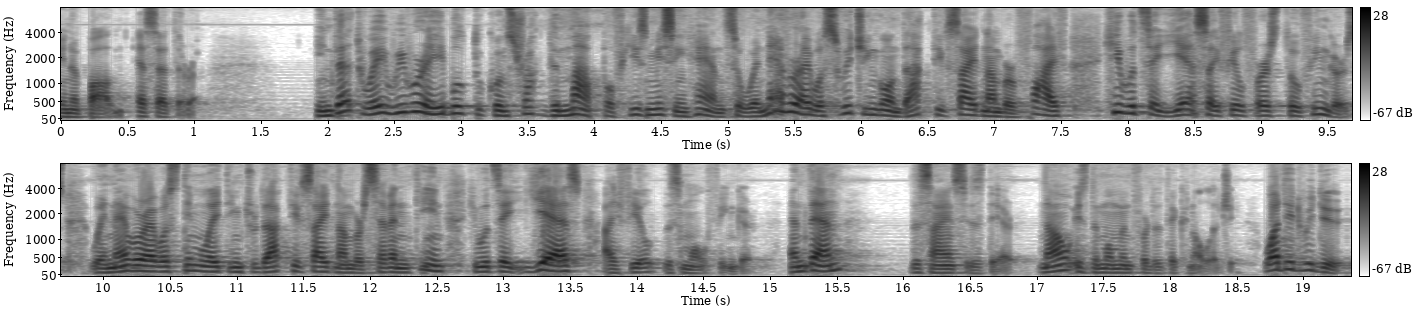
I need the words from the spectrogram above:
in a palm, etc. In that way, we were able to construct the map of his missing hand. So whenever I was switching on the active site number 5, he would say, yes, I feel first two fingers. Whenever I was stimulating through the active site number 17, he would say, yes, I feel the small finger. And then the science is there. Now is the moment for the technology. What did we do?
